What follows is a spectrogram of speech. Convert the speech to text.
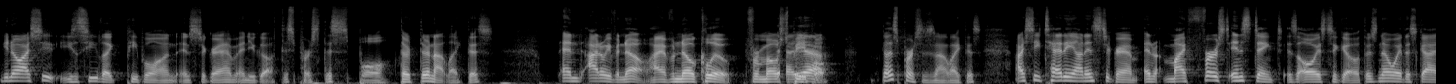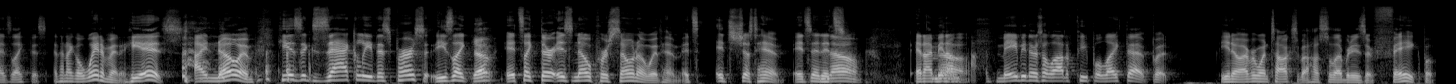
you know, I see you see like people on Instagram and you go, This person this is bull. They're they're not like this. And I don't even know. I have no clue for most Yeah, people. yeah. This person's not like this. I see Teddy on Instagram, and my first instinct is always to go, There's no way this guy is like this. And then I go, Wait a minute, he is. I know him. he is exactly this person. He's like, Yep. it's like there is no persona with him. It's it's just him. It's and it's No. and I mean, No. Maybe there's a lot of people like that, but you know, everyone talks about how celebrities are fake, but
